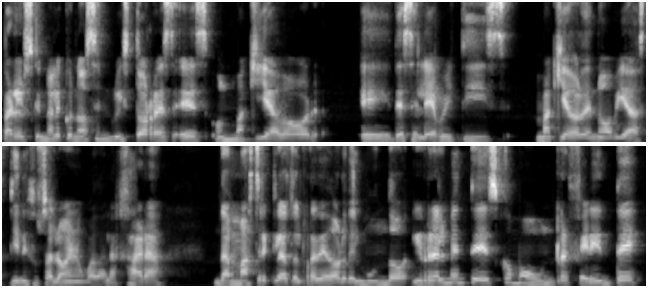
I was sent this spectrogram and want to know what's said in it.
para los que no le conocen, Luis Torres es un maquillador eh, de celebrities, maquillador de novias, tiene su salón en Guadalajara, da masterclass alrededor del mundo y realmente es como un referente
